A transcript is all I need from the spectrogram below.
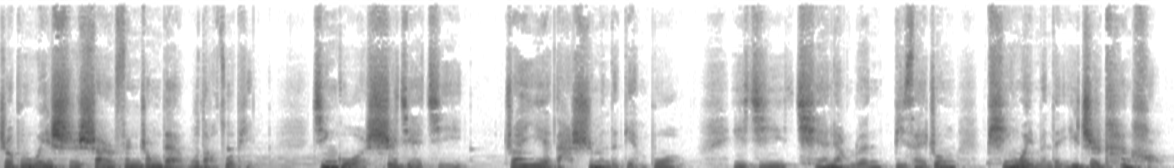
这部为时十二分钟的舞蹈作品，经过世界级。专业大师们的点拨，以及前两轮比赛中评委们的一致看好，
